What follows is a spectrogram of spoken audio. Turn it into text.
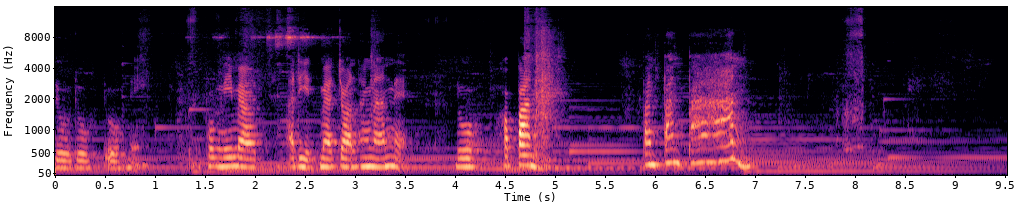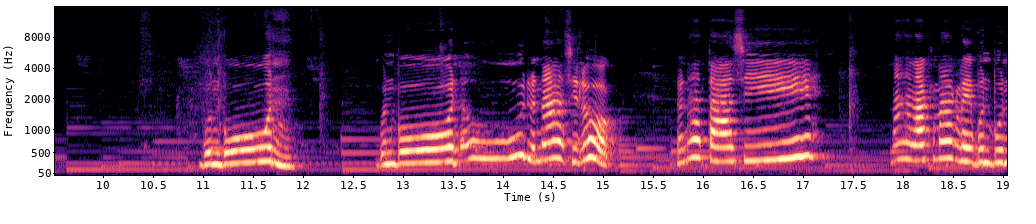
ดูดูดูนี่พวกนี้แมวอดีตแมวจรทั้งนั้นเนี่ยดูเขาปั้น ปั้นปั้นปั้นบุญบุญบุญบุญโอ้ดูหน้าสิลูก ดูหน้าตาสิน่ารักมากเลยบุญบุญ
